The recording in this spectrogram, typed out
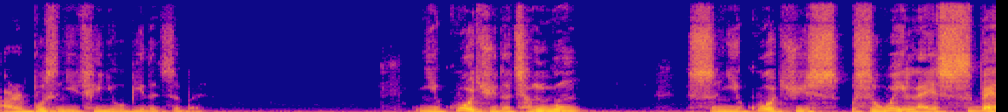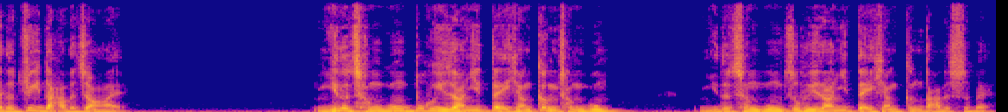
而不是你吹牛逼的资本。你过去的成功，是你过去是是未来失败的最大的障碍。你的成功不会让你带向更成功，你的成功只会让你带向更大的失败。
